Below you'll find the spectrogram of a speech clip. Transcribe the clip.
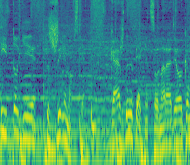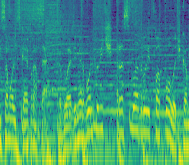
Итоги с Жириновским. Каждую пятницу на радио «Комсомольская правда» Владимир Вольфович раскладывает по полочкам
